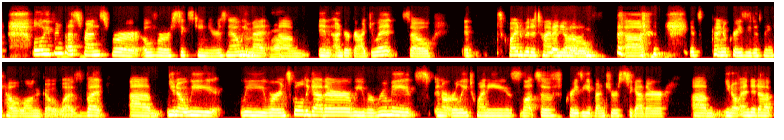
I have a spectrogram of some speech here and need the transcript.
well, we've been best friends for over 16 years now. Mm-hmm. We met wow. um, in undergraduate. So it's quite a bit of time Many ago. uh, it's kind of crazy to think how long ago it was. But, um, you know, we, we were in school together. We were roommates in our early 20s, lots of crazy adventures together. Um, you know, ended up,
